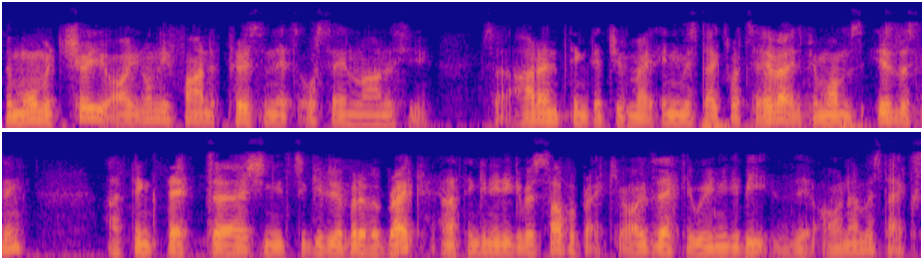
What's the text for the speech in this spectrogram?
The more mature you are, you normally find a person that's also in line with you. So I don't think that you've made any mistakes whatsoever. If your mom is listening, I think that uh, she needs to give you a bit of a break, and I think you need to give yourself a break. You are exactly where you need to be. There are no mistakes.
